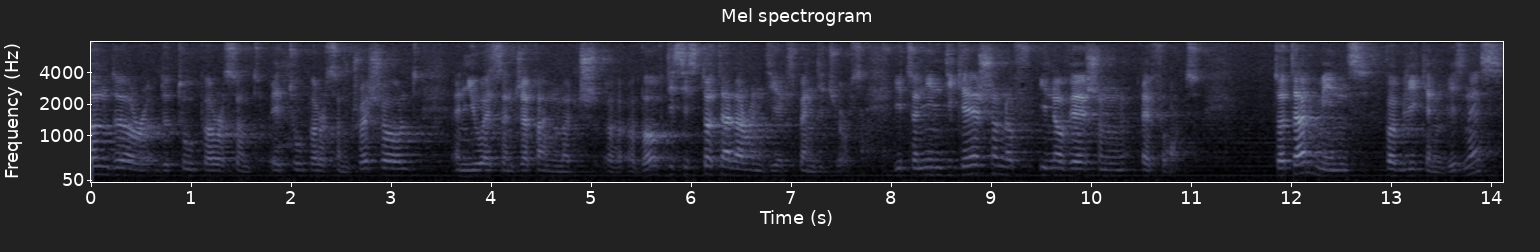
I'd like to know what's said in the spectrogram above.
under the 2%, a 2% threshold, and US and Japan much uh, above. This is total R&D expenditures. It's an indication of innovation efforts. Total means public and business.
